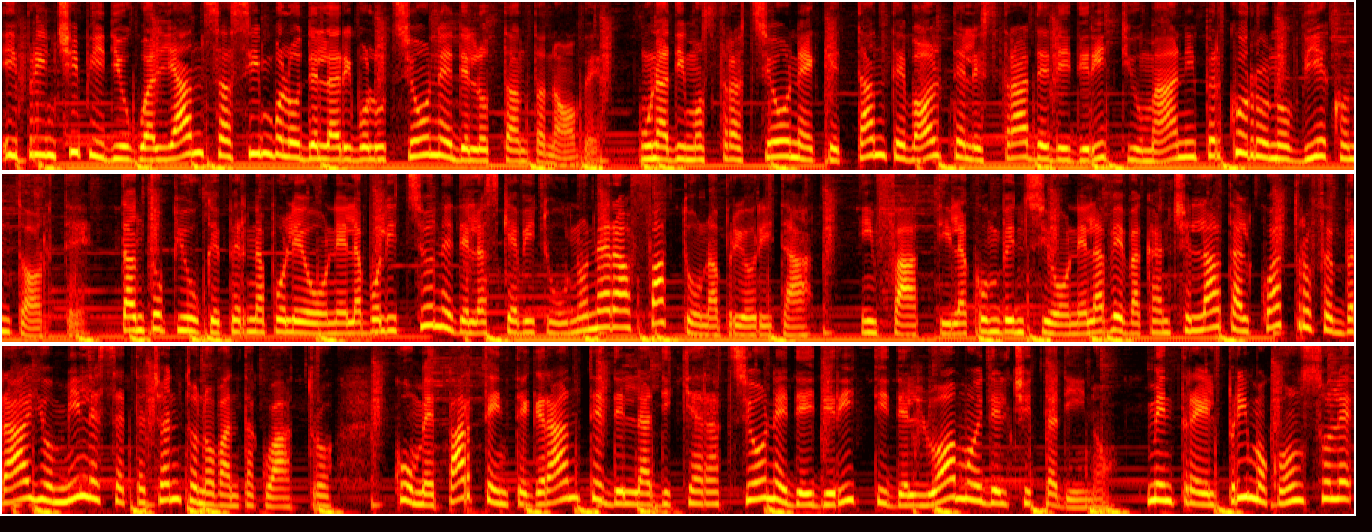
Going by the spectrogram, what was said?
i principi di uguaglianza simbolo della rivoluzione dell'89. Una dimostrazione che tante volte le strade dei diritti umani percorrono vie contorte, tanto più che per Napoleone l'abolizione della schiavitù non era affatto una priorità. Infatti la Convenzione l'aveva cancellata il 4 febbraio 1794 come parte integrante della Dichiarazione dei diritti dell'uomo e del cittadino, mentre il primo console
